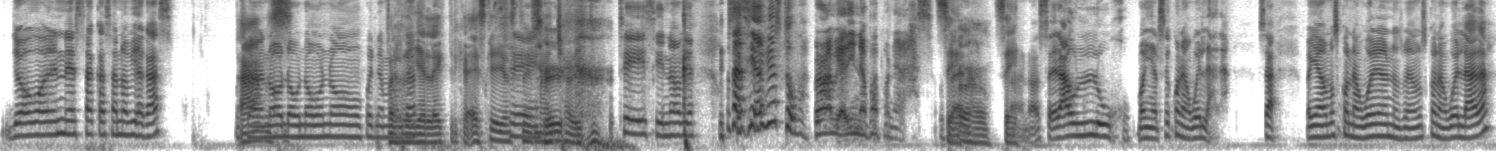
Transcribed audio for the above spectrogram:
Yo en esta casa no había gas. O sea, no, pues no, no, no poníamos gas. eléctrica. Es que yo estoy sí. más chavito. Sí, sí, no había. O sea, sí había estufa, pero no había dinero para poner gas. O sí, sea, sí. No, no, era un lujo bañarse con agua helada. O sea, bañábamos con agua, nos bañábamos con agua helada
